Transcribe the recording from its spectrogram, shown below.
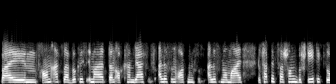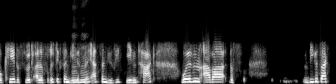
beim Frauenarzt da wirklich immer dann auch kam, ja, es ist alles in Ordnung, es ist alles normal. Das hat mir zwar schon bestätigt, so okay, das wird alles richtig sein. Die mhm. ist eine Ärztin, die sieht jeden Tag Vulven, aber das, wie gesagt,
